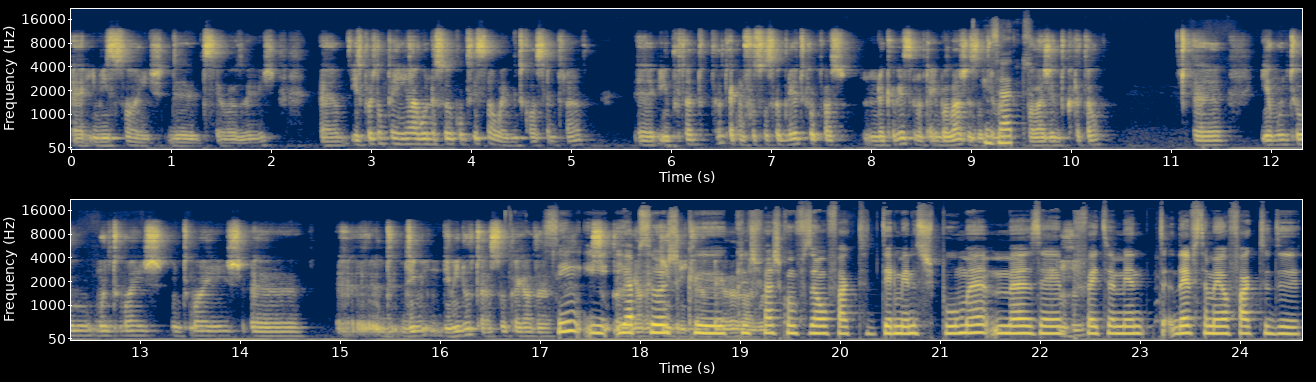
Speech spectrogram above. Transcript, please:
emissões de, de CO2 eh, e depois não tem água na sua composição, é muito concentrado e, portanto, pronto, é como se fosse um sabonete que eu passo na cabeça, não tem embalagens, ele tem embalagem de cartão eh, e é muito, muito mais, muito mais eh, eh, dim- diminuta a sua pegada. Sim, e, sua e há pegada pessoas hídrica, a que, pegada que lhes faz confusão o facto de ter menos espuma, mas é Uhum. perfeitamente. deve-se também ao facto de, de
